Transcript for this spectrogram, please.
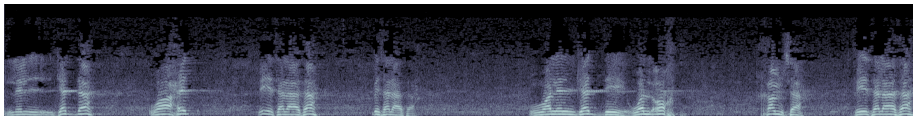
للجدة واحد في ثلاثة بثلاثة وللجد والأخت خمسة في ثلاثة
